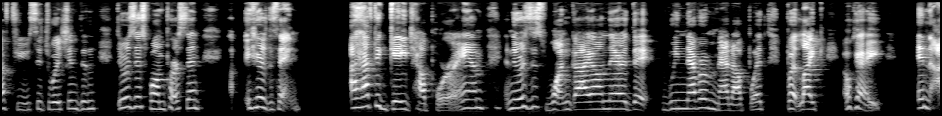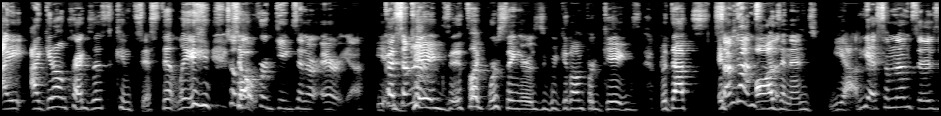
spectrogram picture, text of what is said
a few situations, and there was this one person. uh, Here's the thing. I have to gauge how poor I am. And there was this one guy on there that we never met up with, but like, okay, and I I get on Craigslist consistently. So, So- look for gigs in our area. Yeah, sometimes- gigs. It's like we're singers. We get on for gigs, but that's Sometimes odds the- and ends. Yeah. yeah, sometimes there's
